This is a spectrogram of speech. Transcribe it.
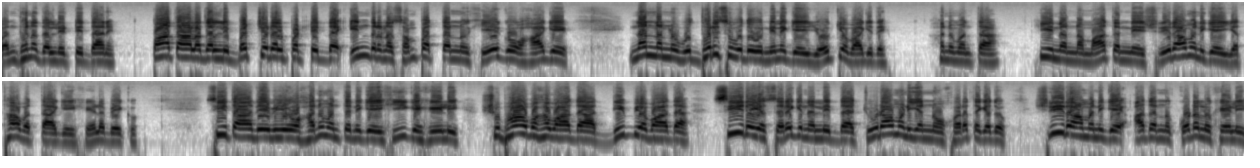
ಬಂಧನದಲ್ಲಿಟ್ಟಿದ್ದಾನೆ. ಪಾತಾಳದಲ್ಲಿ ಬಚ್ಚಿಡಲ್ಪಟ್ಟಿದ್ದ ಇಂದ್ರನ ಸಂಪತ್ತನ್ನು ಹೇಗೋ ಹಾಗೆ ನನ್ನನ್ನು ಉದ್ಧರಿಸುವುದು ನಿನಗೆ ಯೋಗ್ಯವಾಗಿದೆ. ಹನುಮಂತ, ಈ ನನ್ನ ಮಾತನ್ನೇ ಶ್ರೀರಾಮನಿಗೆ ಯಥಾವತ್ತಾಗಿ ಹೇಳಬೇಕು. ಸೀತಾದೇವಿಯು ಹನುಮಂತನಿಗೆ ಹೀಗೆ ಹೇಳಿ ಶುಭಾವಹವಾದ ದಿವ್ಯವಾದ ಸೀರೆಯ ಸೆರಗಿನಲ್ಲಿದ್ದ ಚೂಡಾಮಣಿಯನ್ನು ಹೊರತೆಗೆದು ಶ್ರೀರಾಮನಿಗೆ ಅದನ್ನು ಕೊಡಲು ಹೇಳಿ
